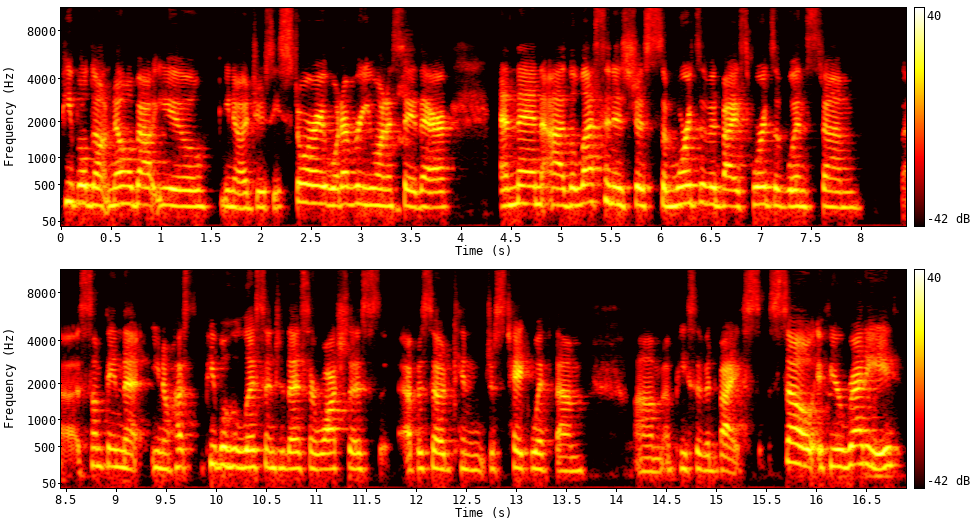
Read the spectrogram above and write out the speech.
people don't know about you, you know, a juicy story, whatever you want to say there. And then uh, the lesson is just some words of advice, words of wisdom, uh, something that you know hus- people who listen to this or watch this episode can just take with them um, a piece of advice. So if you're ready,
